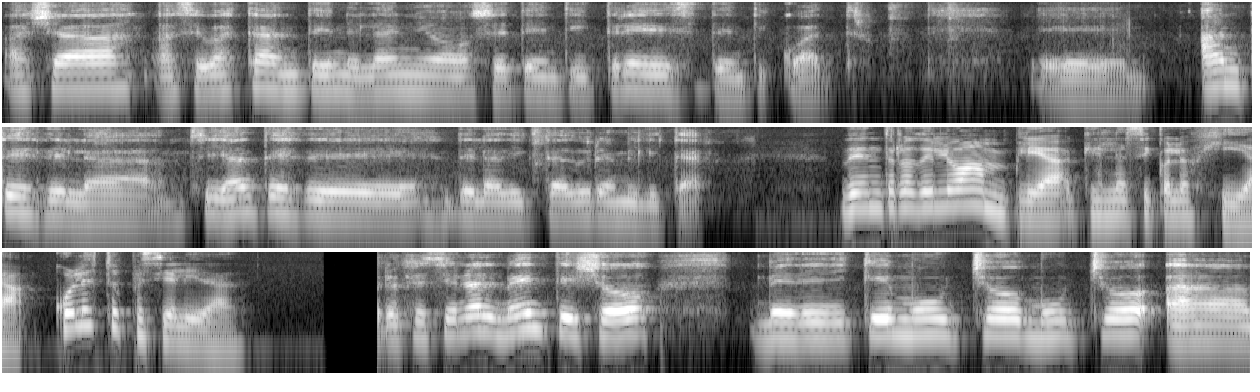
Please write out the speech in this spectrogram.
allá hace bastante, en el año 73, 74. antes de la, sí, antes de, de la dictadura militar. Dentro de lo amplia que es la psicología, ¿cuál es tu especialidad? Profesionalmente yo me dediqué mucho, mucho a,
